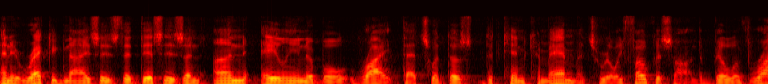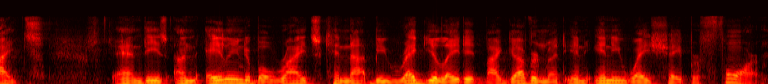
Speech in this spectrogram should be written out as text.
and it recognizes that this is an unalienable right. That's what those, the Ten Commandments really focus on the Bill of Rights. And these unalienable rights cannot be regulated by government in any way, shape, or form.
